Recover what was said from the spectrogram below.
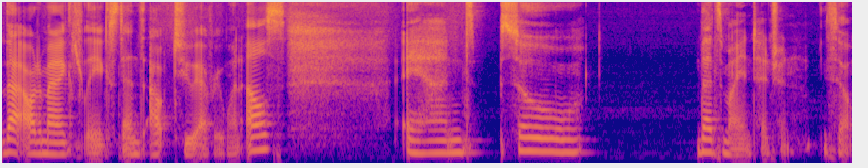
that automatically extends out to everyone else. And so that's my intention. So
